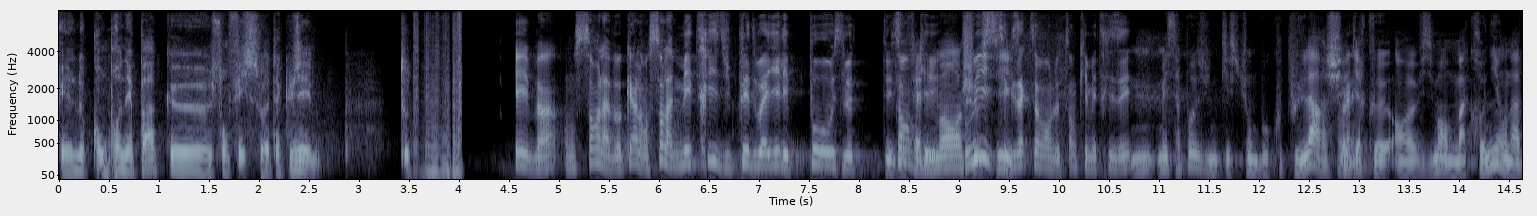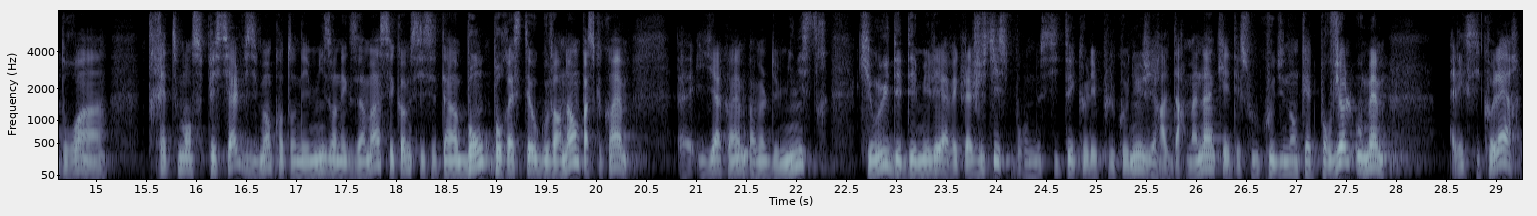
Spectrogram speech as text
Et elle ne comprenait pas que son fils soit accusé. Tout... Eh ben, on sent l'avocat, on sent la maîtrise du plaidoyer, les pauses, le des effets de manche oui, c'est exactement le temps qui est maîtrisé. Mais ça pose une question beaucoup plus large. C'est-à-dire qu'en visiblement en Macronie, on a droit à un traitement spécial. Visiblement, quand on est mis en examen, c'est comme si c'était un bon pour rester au gouvernement, parce que quand même. Euh, il y a quand même pas mal de ministres qui ont eu des démêlés avec la justice, pour ne citer que les plus connus, Gérald Darmanin qui a été sous le coup d'une enquête pour viol, ou même Alexis Collère,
